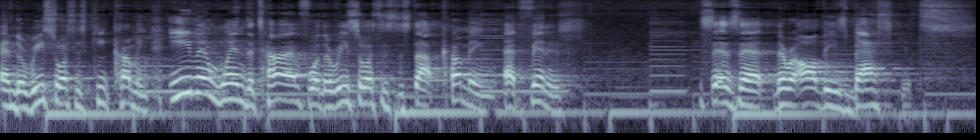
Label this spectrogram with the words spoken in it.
and the resources keep coming. Even when the time for the resources to stop coming had finished, it says that there were all these baskets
